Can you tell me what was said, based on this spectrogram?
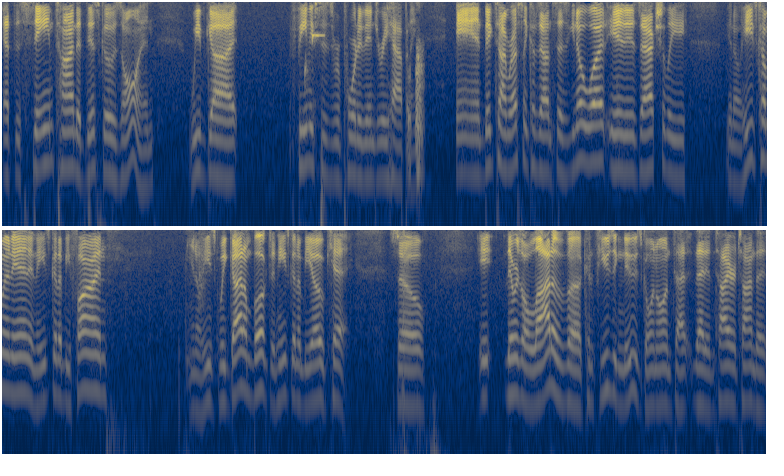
at the same time that this goes on, we've got Fenix's reported injury happening, and Big Time Wrestling comes out and says, "You know what? It is actually, you know, he's coming in and he's going to be fine. You know, he's we got him booked and he's going to be okay." So it, there was a lot of uh, confusing news going on that that entire time that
